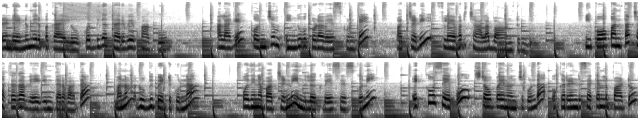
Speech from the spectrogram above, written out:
రెండు ఎండుమిరపకాయలు కొద్దిగా కరివేపాకు అలాగే కొంచెం ఇంగువ కూడా వేసుకుంటే పచ్చడి ఫ్లేవర్ చాలా బాగుంటుంది. ఈ పోపు అంతా చక్కగా వేగిన తర్వాత మనం రుబ్బి పెట్టుకున్న పుదీనా పచ్చడిని ఇందులోకి వేసేసుకొని ఎక్కువసేపు స్టవ్ పైన ఉంచకుండా ఒక రెండు సెకండ్ల పాటు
